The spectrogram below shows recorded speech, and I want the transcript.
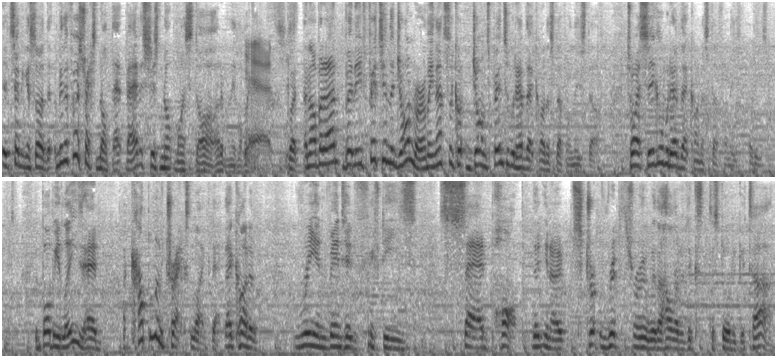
it's setting aside that I mean, the first track's not that bad. It's just not my style. I don't really like Yeah, it. just- but and I, but I, but it fits in the genre. I mean, that's the Jon Spencer would have that kind of stuff on his stuff. Ty Segall would have that kind of stuff on his. On his, his the Bobby Lees had a couple of tracks like that. They kind of reinvented '50s sad pop that you know stri- ripped through with a whole lot of dis- distorted guitar.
